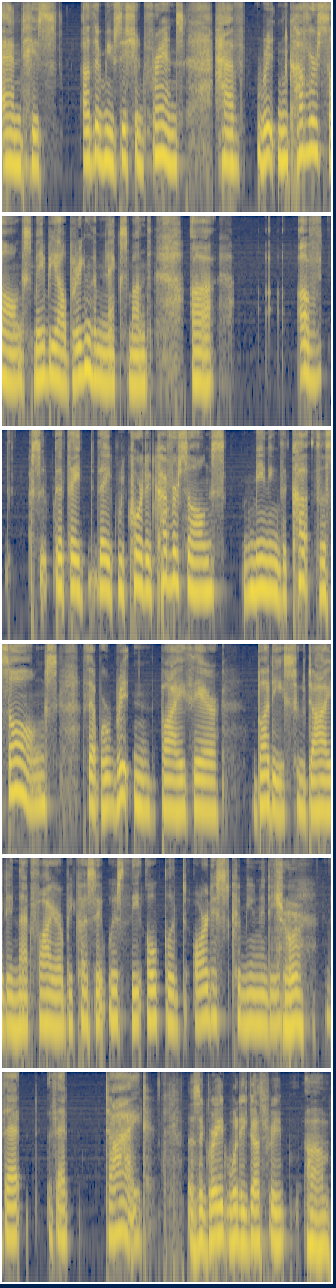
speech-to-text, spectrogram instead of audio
and his other musician friends have written cover songs. Maybe I'll bring them next month. Uh, of that they they recorded cover songs, meaning the the songs that were written by their buddies who died in that fire because it was the Oakland artist community sure. that that died. There's a great Woody Guthrie um,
